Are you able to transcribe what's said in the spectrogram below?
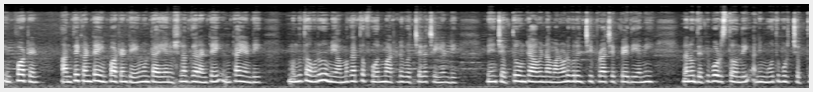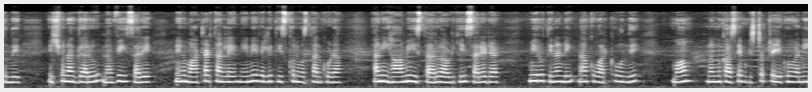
ఇంపార్టెంట్ అంతేకంటే ఇంపార్టెంట్ ఏముంటాయి? అని విశ్వనాథ్ గారు అంటే ఉంటాయండి. ముందు తమరు మీ అమ్మగారితో ఫోన్ మాట్లాడి వచ్చేలా చేయండి. నేను చెప్తూ ఉంటే ఆవిడ నా మనవడి గురించి ఇప్పుడా చెప్పేది అని నన్ను దెప్పి పొడుస్తోంది అని మూతి చెప్తుంది. విశ్వనాథ్ గారు నవ్వి సరే నేను మాట్లాడతానులే నేనే వెళ్ళి తీసుకొని వస్తాను కూడా అని హామీ ఇస్తారు ఆవిడికి. సరే డాడ్ మీరు తినండి నాకు వర్క్ ఉంది. మామ్ నన్ను కాసేపు డిస్టర్బ్ చేయకు అని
